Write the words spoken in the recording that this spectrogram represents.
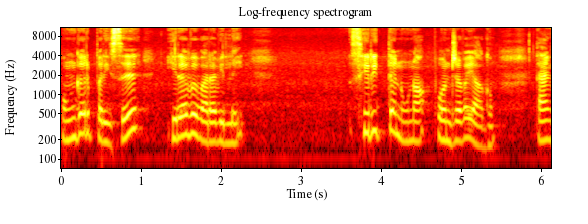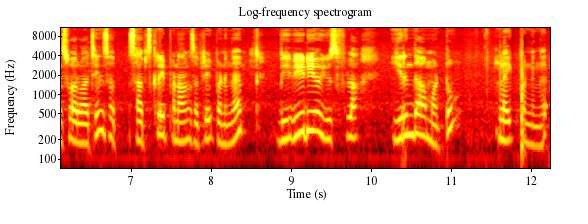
பொங்கற்பரிசு இரவு வரவில்லை சிரித்த நுணா போன்றவை ஆகும். தேங்க்ஸ் ஃபார் வாட்சிங் சப் சப்ஸ்கிரைப் பண்ணாங்க. சப்ஸ்கிரைப் பண்ணுங்கள் வீடியோ யூஸ்ஃபுல்லாக இருந்தால் மட்டும் லைக் பண்ணுங்கள்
